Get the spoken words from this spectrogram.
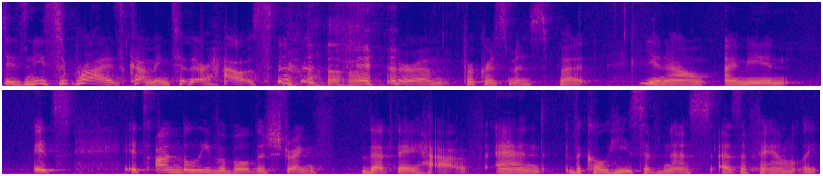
Disney surprise coming to their house for, um, for Christmas. But you know, I mean, it's it's unbelievable the strength that they have and the cohesiveness as a family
